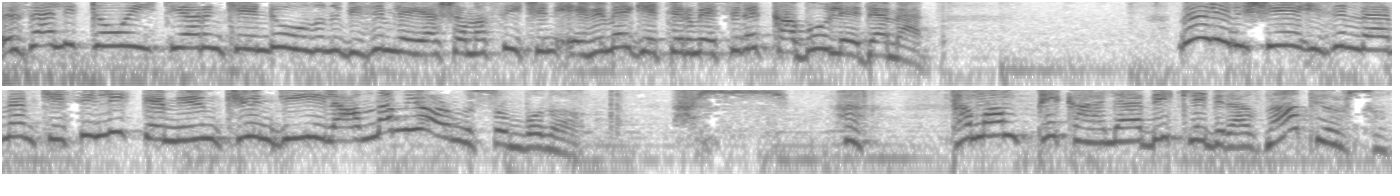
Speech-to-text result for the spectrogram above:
Özellikle o ihtiyarın kendi oğlunu bizimle yaşaması için evime getirmesini kabul edemem. Böyle bir şeye izin vermem kesinlikle mümkün değil. Anlamıyor musun bunu? Tamam, pekala, bekle biraz. Ne yapıyorsun?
